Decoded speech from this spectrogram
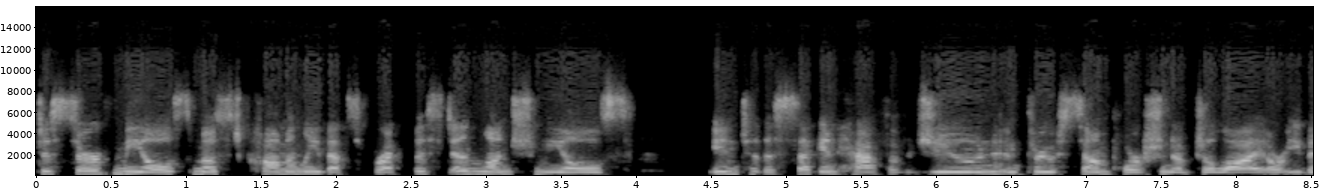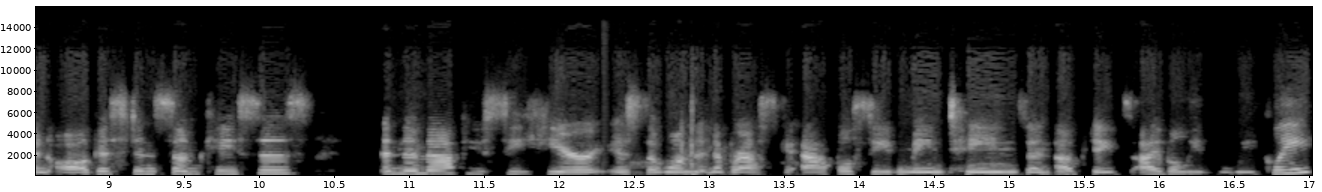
to serve meals. Most commonly, that's breakfast and lunch meals into the second half of June and through some portion of July or even August in some cases. And the map you see here is the one that Nebraska Appleseed maintains and updates, I believe, weekly.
